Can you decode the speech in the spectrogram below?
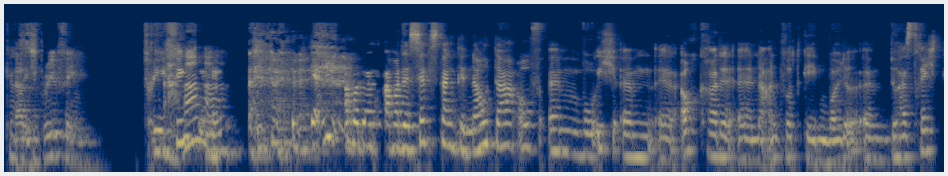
Das Briefing. Briefing. ja, aber, das, aber das setzt dann genau da auf, ähm, wo ich ähm, äh, auch gerade äh, eine Antwort geben wollte. Ähm, du hast recht,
